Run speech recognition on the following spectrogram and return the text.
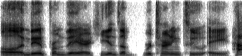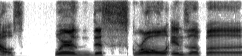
Uh, and then from there, he ends up returning to a house where this Skrull ends up uh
